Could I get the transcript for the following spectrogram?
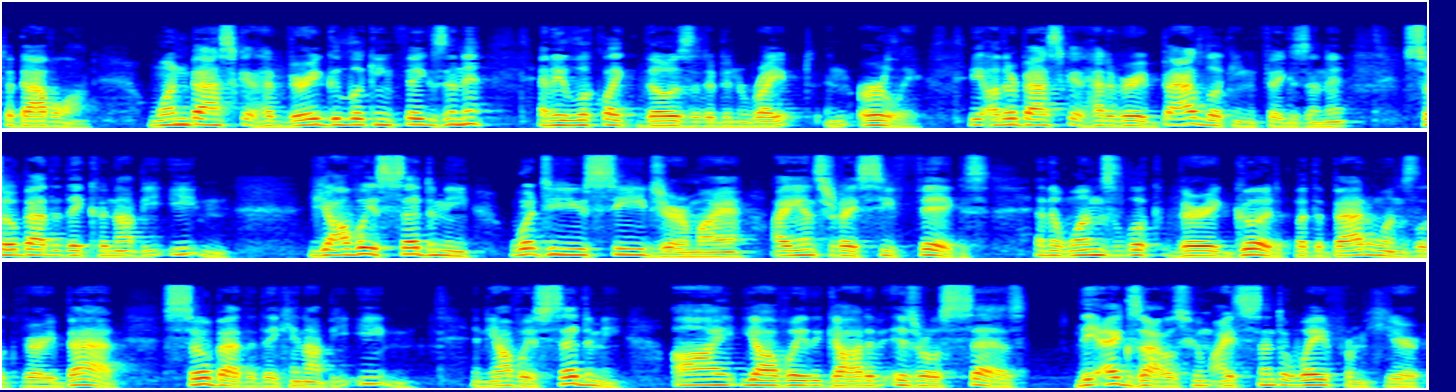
to Babylon. One basket had very good looking figs in it, and they looked like those that had been ripe and early. The other basket had a very bad looking figs in it, so bad that they could not be eaten. Yahweh said to me, What do you see, Jeremiah? I answered, I see figs and the ones look very good, but the bad ones look very bad, so bad that they cannot be eaten. And Yahweh said to me, I, Yahweh, the God of Israel, says, The exiles whom I sent away from here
